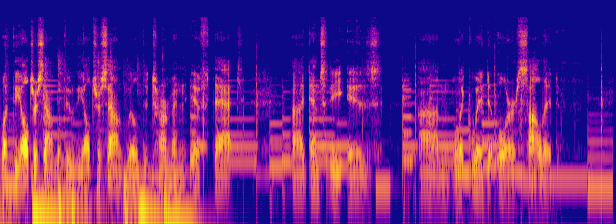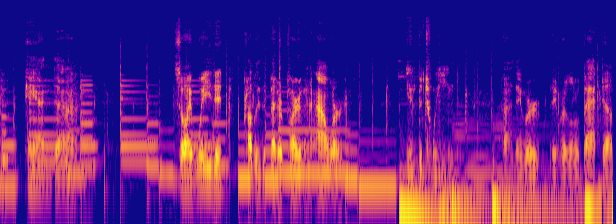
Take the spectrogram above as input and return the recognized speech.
what the ultrasound will do, the ultrasound will determine if that uh, density is um, liquid or solid. And uh, so I waited probably the better part of an hour in between. Uh, they were they were a little backed up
